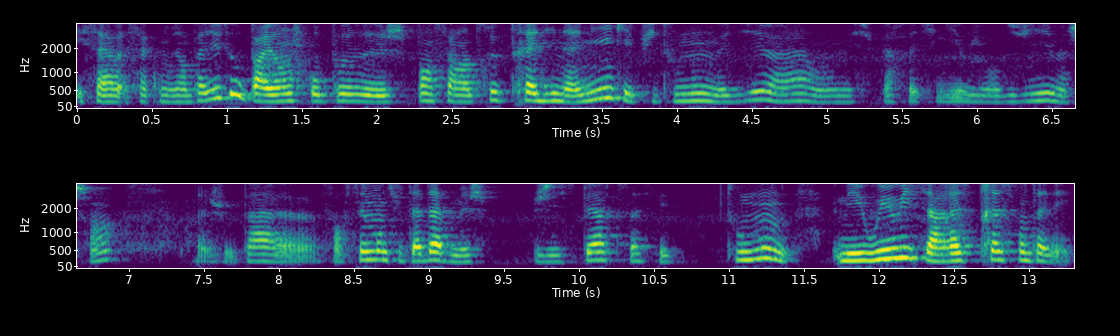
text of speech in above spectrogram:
Et ça, ça convient pas du tout. Par exemple, je propose, je pense à un truc très dynamique, et puis tout le monde me dit, ah, on est super fatigué aujourd'hui, machin. Je veux pas. euh, Forcément, tu t'adaptes, mais je- j'espère que ça, c'est tout le monde. Mais oui, oui, ça reste très spontané.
